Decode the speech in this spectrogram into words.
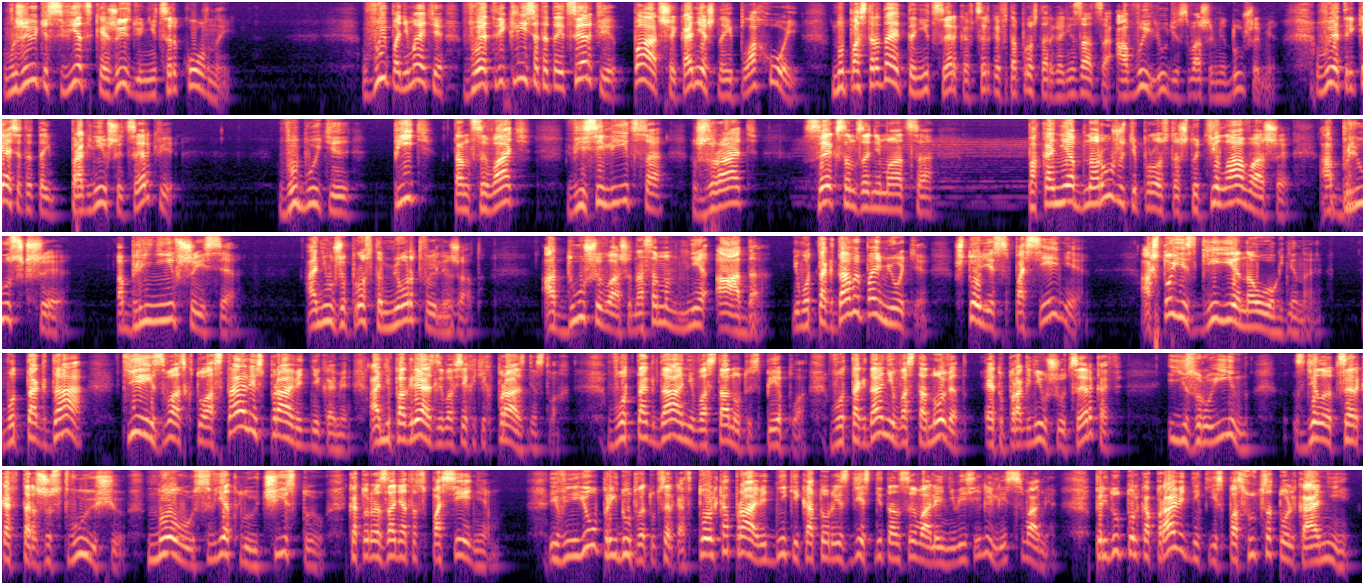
Вы живете светской жизнью, не церковной. Вы, понимаете, вы отреклись от этой церкви, падшей, конечно, и плохой. Но пострадает-то не церковь, церковь это просто организация, а вы, люди с вашими душами. Вы, отрекаясь от этой прогнившей церкви, вы будете пить, танцевать, веселиться, жрать, сексом заниматься, пока не обнаружите просто, что тела ваши обрюзгшие, обленившиеся, они уже просто мертвые лежат а души ваши на самом дне ада. И вот тогда вы поймете, что есть спасение, а что есть гиена огненная. Вот тогда те из вас, кто остались праведниками, они погрязли во всех этих празднествах, вот тогда они восстанут из пепла, вот тогда они восстановят эту прогнившую церковь и из руин сделают церковь торжествующую, новую, светлую, чистую, которая занята спасением. И в нее придут в эту церковь только праведники, которые здесь не танцевали и не веселились с вами. Придут только праведники и спасутся только они.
